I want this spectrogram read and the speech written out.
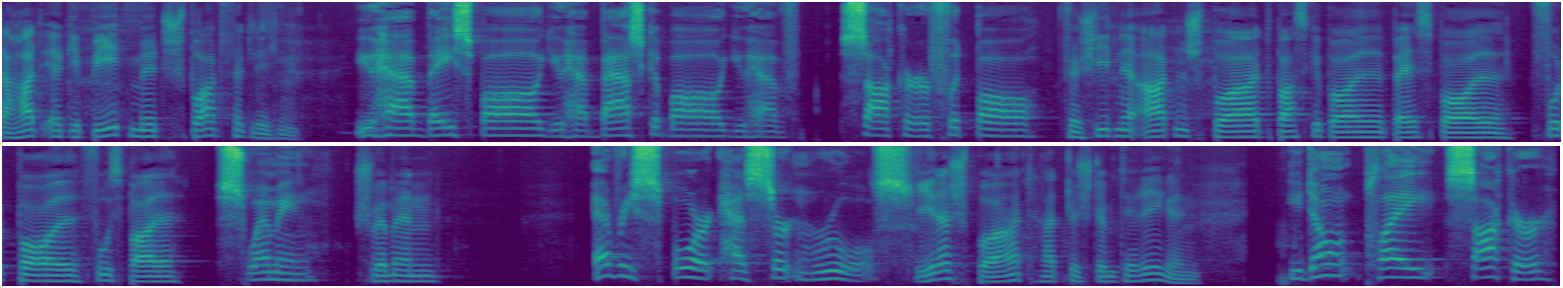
da hat er Gebet mit Sport verglichen. You have baseball, you have basketball, you have soccer, football. Verschiedene Arten Sport, Basketball, Baseball, Football, Fußball, swimming. Schwimmen. Every sport has certain rules. Jeder Sport hat bestimmte Regeln. You don't play soccer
